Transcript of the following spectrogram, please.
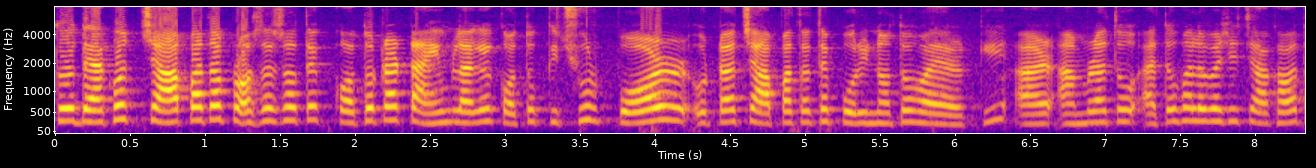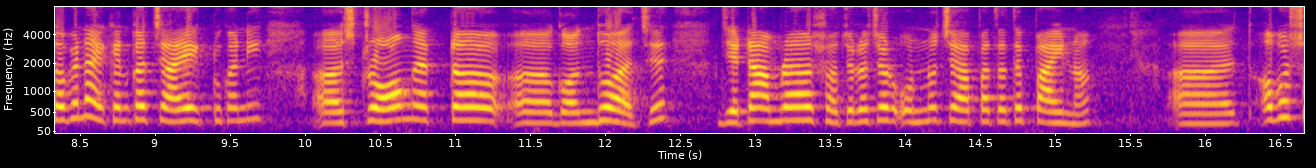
তো দেখো, চা পাতা প্রসেস হতে কতটা টাইম লাগে, কত কিছুর পর ওটা চা পাতাতে পরিণত হয় আর কি। আর আমরা তো এত ভালোবাসি চা খাওয়া, তবে না, এখানকার চায়ে একটুখানি স্ট্রং একটা গন্ধ আছে, যেটা আমরা সচরাচর অন্য চা পাতাতে পাই না। অবশ্য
